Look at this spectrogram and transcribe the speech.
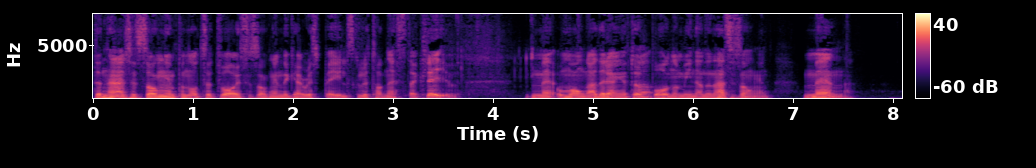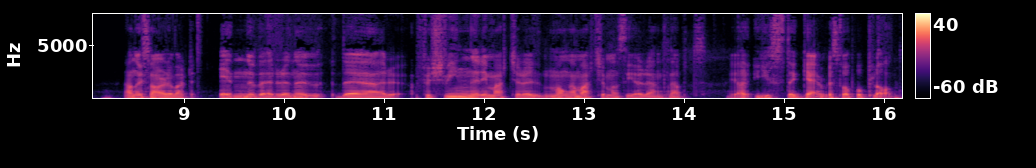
den här säsongen på något sätt var ju säsongen när Gareth Bale skulle ta nästa kliv. Och många hade redan gett upp på honom innan den här säsongen. Men han har ju snarare varit ännu värre nu. Det är, försvinner i matcher, många matcher man ser redan knappt. Ja, just det, Gareth var på plan.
